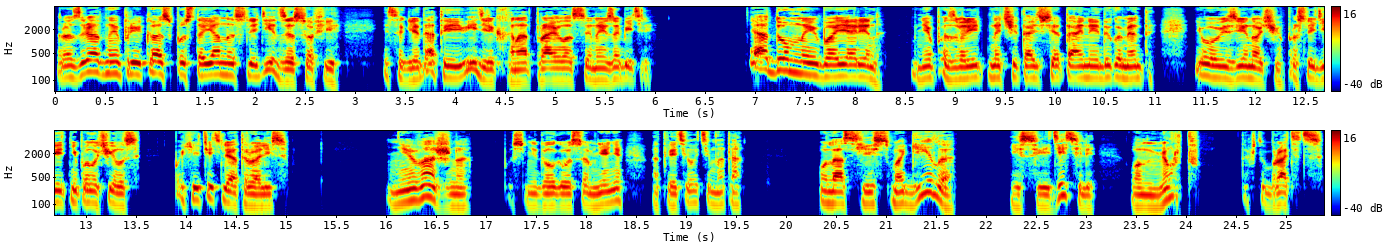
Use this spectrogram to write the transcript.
Разрядный приказ постоянно следит за Софьей, и соглядатые видели, как она отправила сына из обители. Я думный боярин, мне позволительно читать все тайные документы. Его увезли ночью, проследить не получилось. Похитители оторвались. — Неважно, — после недолгого сомнения ответила темнота. — У нас есть могила и свидетели. Он мертв, так что, братец,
